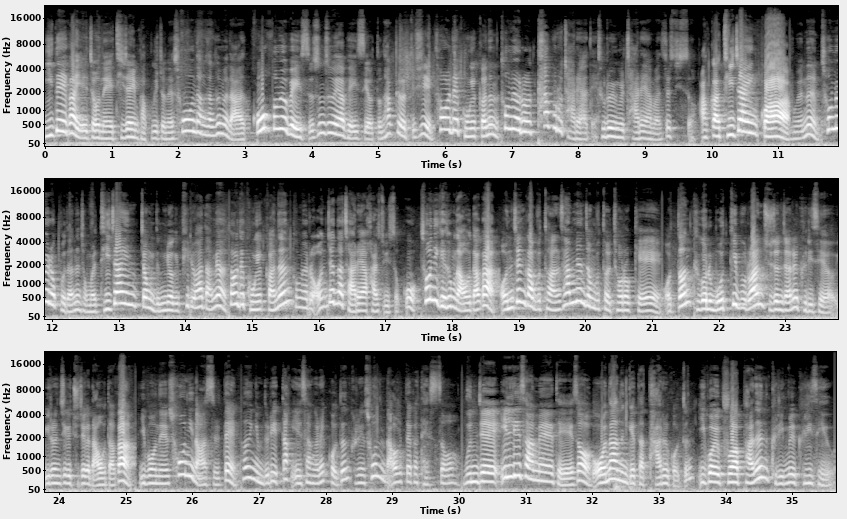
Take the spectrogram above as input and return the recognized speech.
이대가 예전에 디자인 바꾸기 전에 손 항상 소묘 나왔고 소묘 베이스 순수해야 베이스였 던 학교였듯이 서울대 공예과는 소묘를 탑으로 잘해야 돼. 드로잉을 잘해야만 쓸 수 있어. 아까 디자인과 보면은 소묘력보다는 정말 디자인적 능력이 필요하다면 서울대 공예과는 소묘를 언제나 잘해야 갈 수 있었고 손이 계속 나오다가 언젠가부터 한 3년 전부터 저렇게 어떤 그거를 모티브로 한 주전자를 그리세요. 이런 식의 주제가 나오다가 이번에 손이 나왔을 때 선생님들이 딱 예상을 했거든. 그래 손 나올 때가 됐어. 문제 1, 2, 3에 대해서 원하는 게 다 다르거든. 이거에 부합하는 그림 을 그리세요.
